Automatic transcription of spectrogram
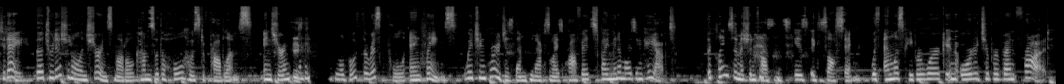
Today, the traditional insurance model comes with a whole host of problems. Insurance companies control both the risk pool and claims, which encourages them to maximize profits by minimizing payout. The claim submission process is exhausting, with endless paperwork in order to prevent fraud.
